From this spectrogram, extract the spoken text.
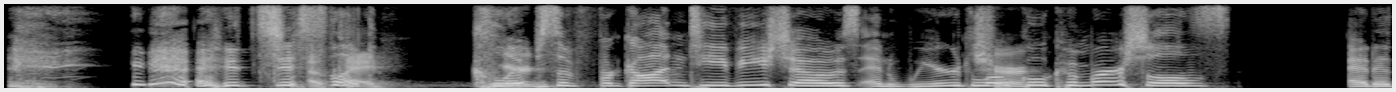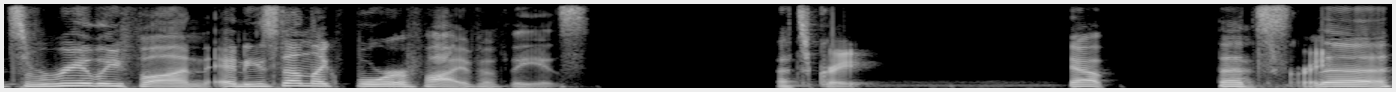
and it's just Okay. like clips of forgotten TV shows and weird Sure. local commercials. And it's really fun. And he's done like four or five of these. That's great. That's, That's great. the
